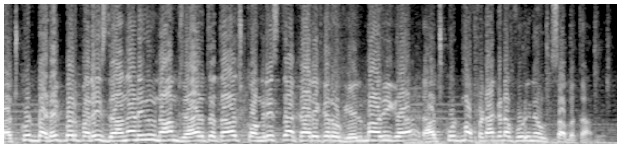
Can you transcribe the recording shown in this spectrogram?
રાજકોટ બેઠક પર પરેશ ધાનાણીનું નામ જાહેર થતા જ કોંગ્રેસના કાર્યકરો ગેલમાં આવી ગયા. રાજકોટમાં ફટાકડા ફોડીને ઉત્સાહ બતાવ્યો.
